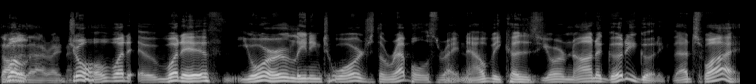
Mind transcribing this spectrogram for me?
thought well, of that right now. Joel, what what if you're leaning towards the rebels right now because you're not a goody goody? That's why.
